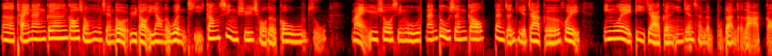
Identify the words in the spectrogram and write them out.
那台南跟高雄目前都有遇到一样的问题：刚性需求的购物族买预售新屋难度升高，但整体的价格会。因为地价跟营建成本不断的拉高，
